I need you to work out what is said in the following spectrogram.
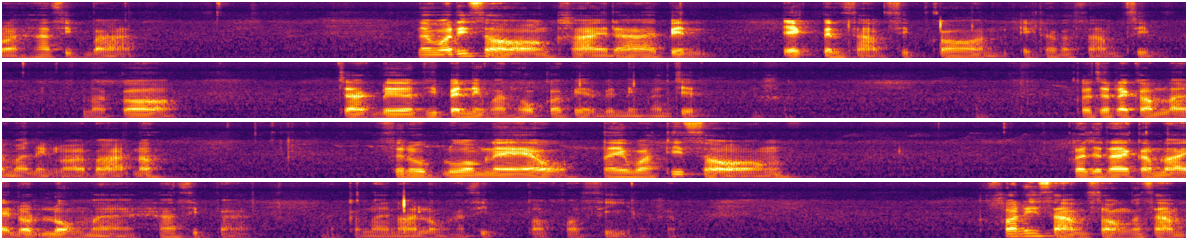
ร้อยห้าสิบบาท ในวันที่สองขายได้เป็น x เป็นสามสิบก้อน x เท่ากับสามสิบแล้วก็จากเดิมที่เป็นหนึ่งพันหกก็เปลี่ยนเป็นหนึ่งพันเจ็ดนะครับ ก็จะได้กำไรมาหนึ่งร้อยบาทเนาะ สรุปรวมแล้วในวันที่สอง ก็จะได้กำไรลดลงมาห้าสิบาทกำไรน้อยลงห้าสิบต่อข้อสี่นะครับ ข้อที่สามสองกับสาม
